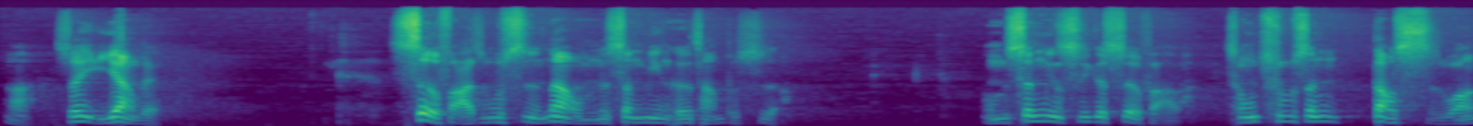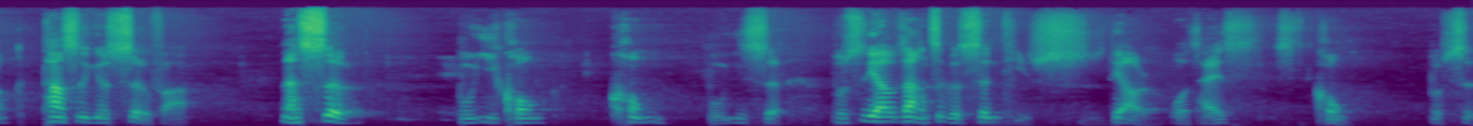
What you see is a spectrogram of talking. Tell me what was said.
啊，所以一样的。设法如是，那我们的生命何尝不是啊？我们生命是一个设法，从出生到死亡，它是一个设法。那色不异空，空不异色，不是要让这个身体死掉了我才空，不是。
